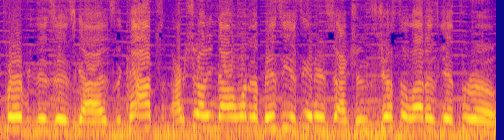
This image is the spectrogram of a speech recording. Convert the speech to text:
perfect this is, guys. The cops are shutting down one of the busiest intersections just to let us get through.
